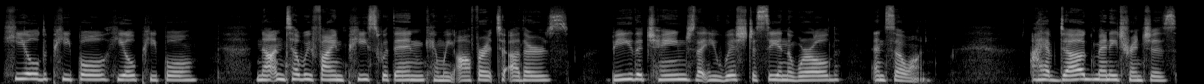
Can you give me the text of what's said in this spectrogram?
healed people heal people. Not until we find peace within can we offer it to others. Be the change that you wish to see in the world, and so on. I have dug many trenches,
